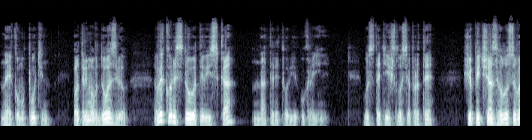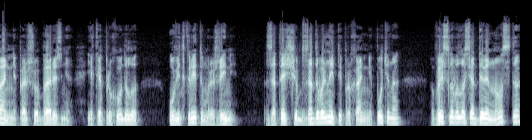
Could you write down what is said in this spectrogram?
на якому Путін отримав дозвіл використовувати війська на території України. У статті йшлося про те, що під час голосування 1 березня, яке проходило у відкритому режимі, за те, щоб задовольнити прохання Путіна, висловилося 90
